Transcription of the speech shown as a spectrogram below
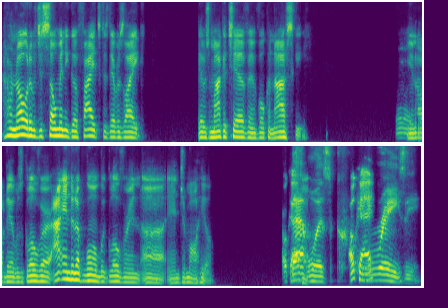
I don't know. There was just so many good fights because there was like there was Makhachev and Volkanovski. Mm. You know, there was Glover. I ended up going with Glover and uh and Jamal Hill. Okay. That was Okay. crazy.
